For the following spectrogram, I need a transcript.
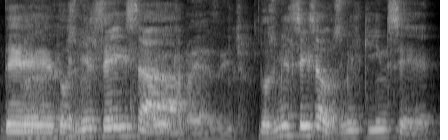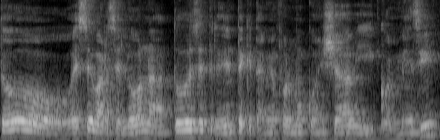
de 2006 Algo a. que no hayas dicho. 2006 a 2015, todo ese Barcelona, todo ese tridente que también formó con Xavi y con Messi,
